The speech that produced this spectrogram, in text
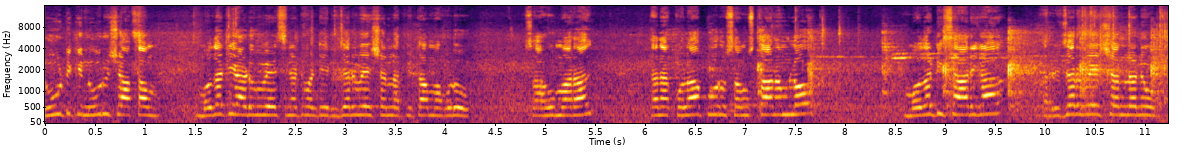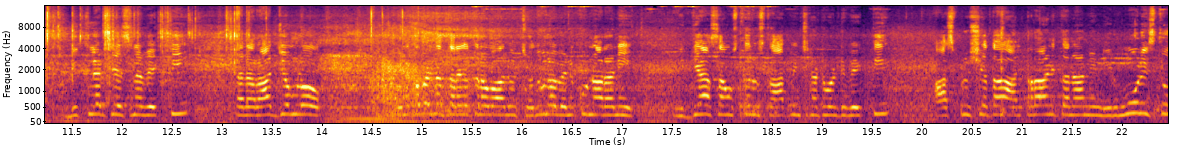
నూటికి నూరు శాతం మొదటి అడుగు వేసినటువంటి రిజర్వేషన్ల పితామహుడు సాహు మహారాజ్ తన కొలాపూరు సంస్థానంలో మొదటిసారిగా రిజర్వేషన్లను డిక్లేర్ చేసిన వ్యక్తి తన రాజ్యంలో వెనుకబడిన తరగతుల వాళ్ళు చదువులో వెనుకున్నారని విద్యా సంస్థలు స్థాపించినటువంటి వ్యక్తి అస్పృశ్యత అంటరానితనాన్ని నిర్మూలిస్తూ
